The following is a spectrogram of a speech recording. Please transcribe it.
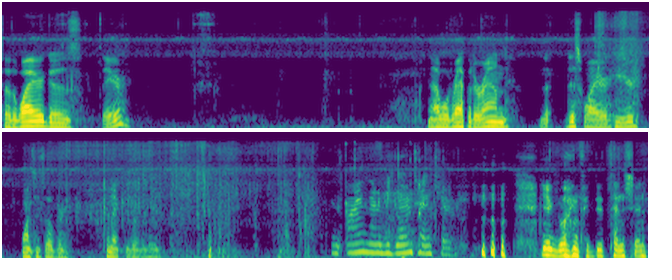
So the wire goes there. And I will wrap it around the, this wire here once it's over connected over here. And I'm gonna be doing tension. You're going to do tension.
